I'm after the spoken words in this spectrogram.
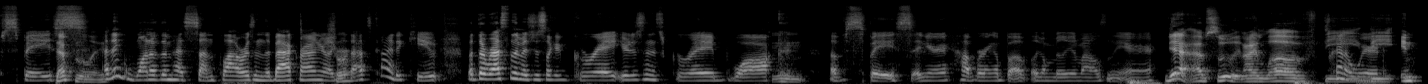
space. Definitely. I think one of them has sunflowers in the background. You're like, Sure. that's kind of cute. But the rest of them is just like a gray. You're just in this gray block Mhm. of space, and you're hovering above like a million miles in the air. Yeah, absolutely. And I love the the in,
